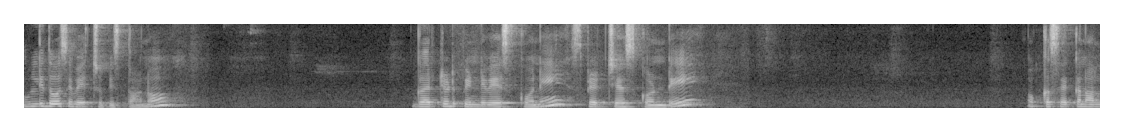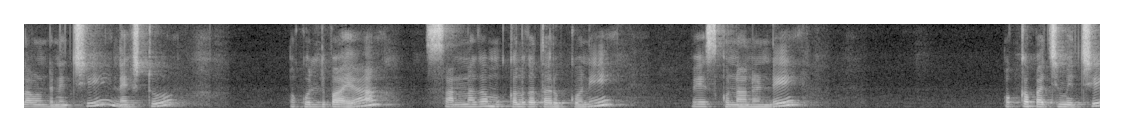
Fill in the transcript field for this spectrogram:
ఉల్లి దోశ వేసి చూపిస్తాను. గరిటెడు పిండి వేసుకొని స్ప్రెడ్ చేసుకోండి. ఒక్క సెకండ్ అలా ఉండనిచ్చి నెక్స్ట్ ఒక ఉల్లిపాయ సన్నగా ముక్కలుగా తరుక్కొని వేసుకున్నానండి. ఒక్క పచ్చిమిర్చి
